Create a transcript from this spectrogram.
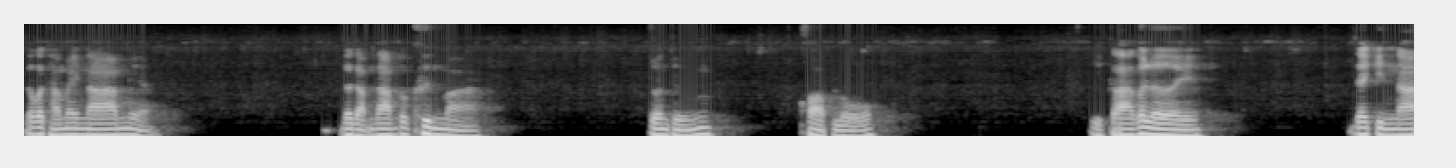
แล้วก็ทำให้น้ำเนี่ย ระดับน้ำก็ขึ้นมา จนถึงขอบโหล อีกาก็เลย ได้กินน้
